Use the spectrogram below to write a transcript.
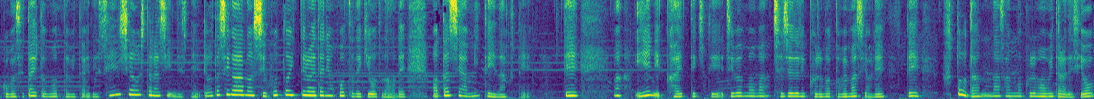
喜ばせたいと思ったみたいで洗車をしたらしいんですね。で私があの仕事行ってる間に起こった出来事なので私は見ていなくて。で、まあ、家に帰ってきて自分もまあ駐車場に車止めますよね。でふと旦那さんの車を見たらですよ。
